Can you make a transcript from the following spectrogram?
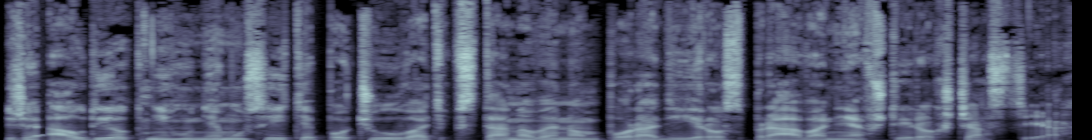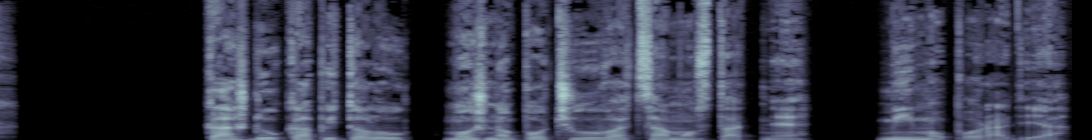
že audioknihu nemusíte počúvať v stanovenom poradí rozprávania v štyroch častiach. Každú kapitolu možno počúvať samostatne, mimo poradia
